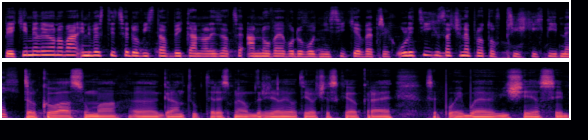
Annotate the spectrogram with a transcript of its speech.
Pětimilionová investice do výstavby kanalizace a nové vodovodní sítě ve třech ulicích začne proto v příštích týdnech. Celková suma eh, grantů, které jsme obdrželi od jeho českého kraje, se pohybuje ve výši asi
